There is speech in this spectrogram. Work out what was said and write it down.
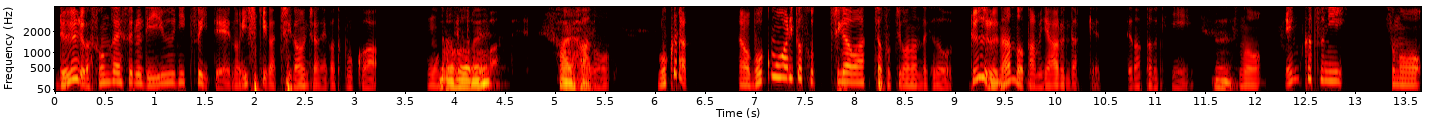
ルールが存在する理由についての意識が違うんじゃないかと僕は思ってるところがあって。はいはい。あの、僕ら、僕も割とそっち側っちゃそっち側なんだけど、ルールうん何のためにあるんだっけってなった時に、うん。その、円滑に、その、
